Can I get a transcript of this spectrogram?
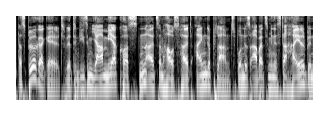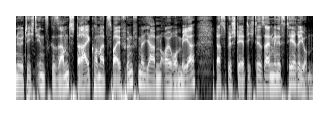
Das Bürgergeld wird in diesem Jahr mehr kosten als im Haushalt eingeplant. Bundesarbeitsminister Heil benötigt insgesamt 3,25 Milliarden Euro mehr. Das bestätigte sein Ministerium.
